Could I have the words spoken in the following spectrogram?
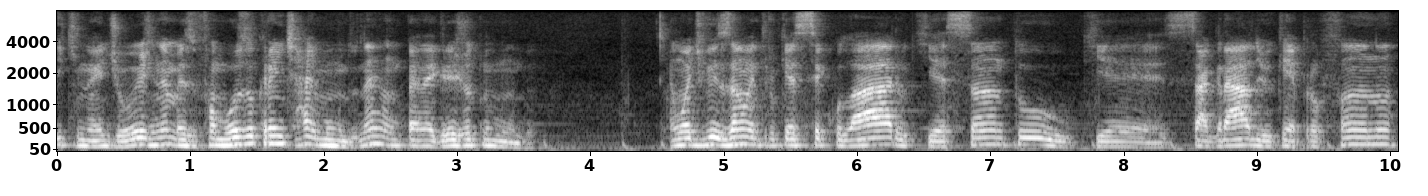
e que não é de hoje, né? Mas o famoso crente Raimundo, né? Um pé na igreja, outro no mundo é uma divisão entre o que é secular, o que é santo, o que é sagrado e o que é profano.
